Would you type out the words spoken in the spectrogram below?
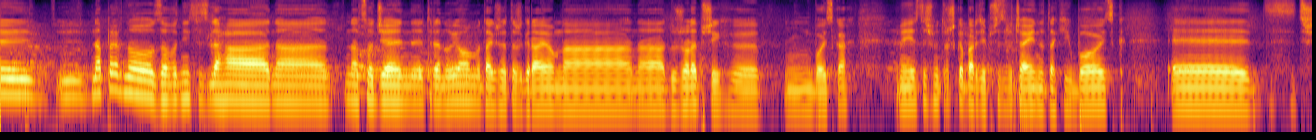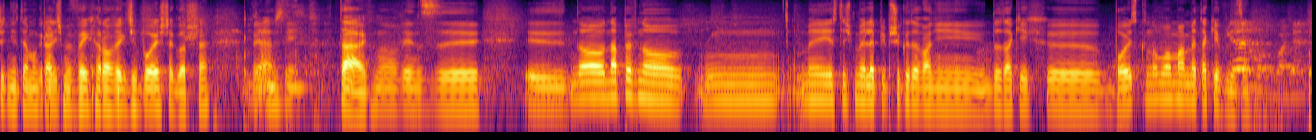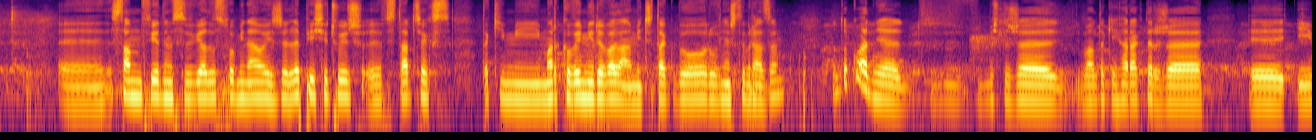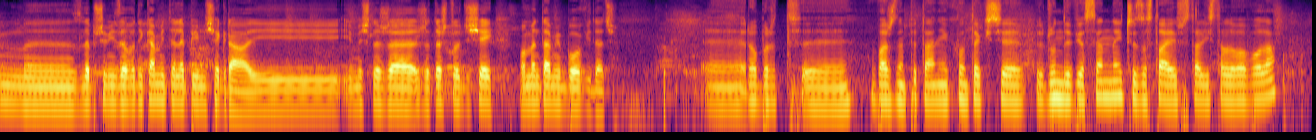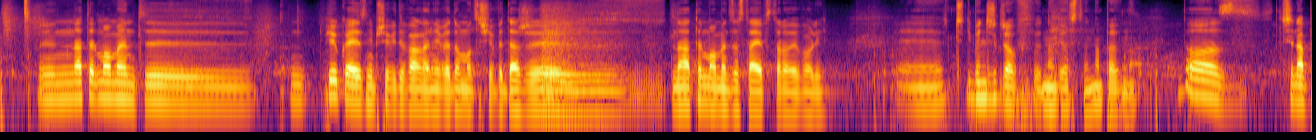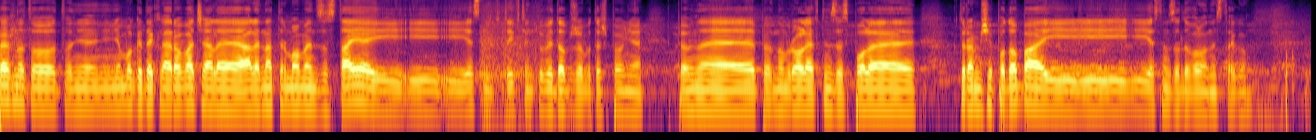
y, na pewno zawodnicy z Lecha na, na co dzień trenują, także też grają na, na dużo lepszych y, mm, boiskach. My jesteśmy troszkę bardziej przyzwyczajeni do takich boisk. E, Trzy dni temu graliśmy w Wejherowie, gdzie było jeszcze gorsze. Widziałem zdjęcie. Tak, no więc y, y, no na pewno mm, my jesteśmy lepiej przygotowani do takich y, boisk, no bo mamy takie w lidze. E, Sam w jednym z wywiadów wspominałeś, że lepiej się czujesz e, w starciach z takimi markowymi rywalami. Czy tak było również tym razem? No dokładnie. Myślę, że mam taki charakter, że y, im y, z lepszymi zawodnikami, tym lepiej mi się gra i, i myślę, że, że też to dzisiaj momentami było widać. E, Robert, e, ważne pytanie w kontekście rundy wiosennej. Czy zostajesz w Stali Stalowa Wola? Y, Na ten moment y, piłka jest nieprzewidywalna, nie wiadomo co się wydarzy. Na ten moment zostaję w Stalowej Woli. E, Czyli będziesz grał na wiosnę, na pewno. No, czy na pewno to, to nie, nie, nie mogę deklarować, ale, ale na ten moment zostaję i, i, i jest mi tutaj w tym klubie dobrze, bo też pełnię pełne, pewną rolę w tym zespole, która mi się podoba i, i, jestem zadowolony z tego.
